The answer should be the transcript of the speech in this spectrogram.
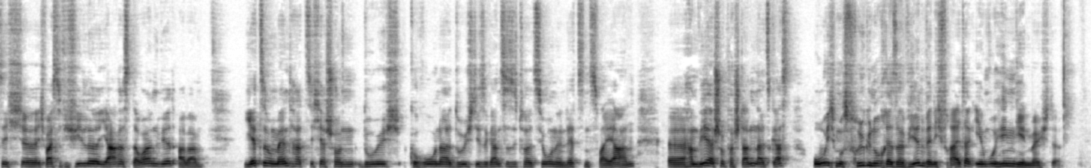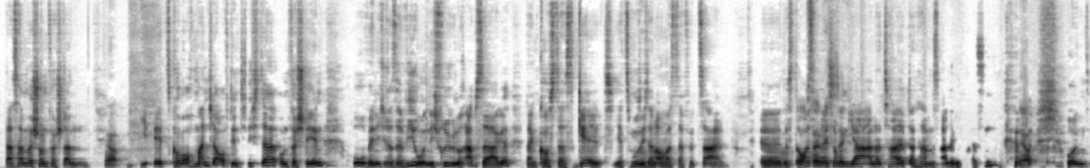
sich, äh, ich weiß nicht, wie viele Jahre es dauern wird, aber Jetzt im Moment hat sich ja schon durch Corona, durch diese ganze Situation in den letzten zwei Jahren, äh, haben wir ja schon verstanden als Gast, oh, ich muss früh genug reservieren, wenn ich Freitag irgendwo hingehen möchte. Das haben wir schon verstanden. Ja. Jetzt kommen auch manche auf den Trichter und verstehen, oh, wenn ich reserviere und nicht früh genug absage, dann kostet das Geld. Jetzt muss ich dann auch mhm. was dafür zahlen. Äh, das dauert vielleicht richtig. noch ein Jahr, anderthalb, dann haben es alle gefressen. Ja. und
